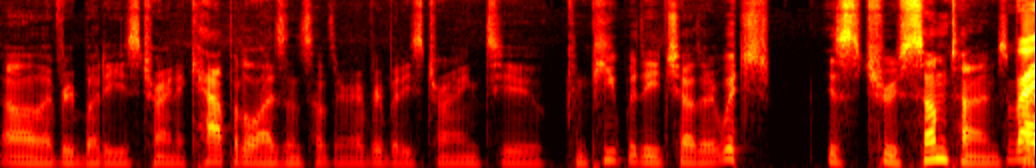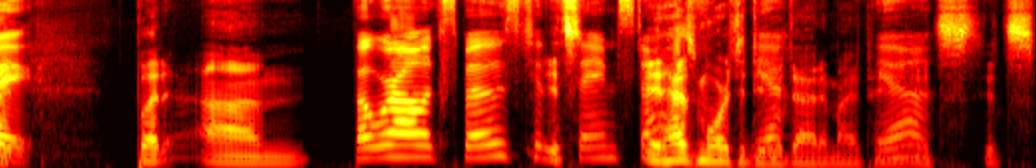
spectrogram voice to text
oh everybody's trying to capitalize on something everybody's trying to compete with each other which is true sometimes but- right but, um but we're all exposed to the same stuff it has more to do Yeah. with that in my opinion Yeah. it's it's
